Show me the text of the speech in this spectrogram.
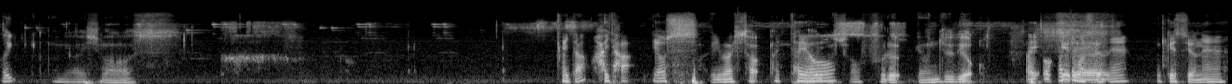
はい、お願いします。入った？入った。よし。入りました。入ったよ。シャッフル40秒。はい、合 OK ってますです。よね。OK っすよね。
